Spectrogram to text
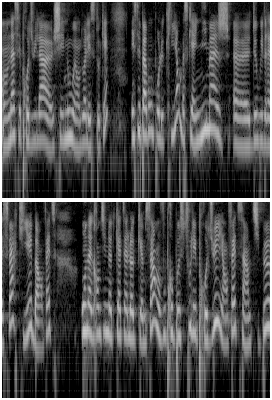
on a ces produits-là euh, chez nous et on doit les stocker. Et c'est pas bon pour le client, parce qu'il y a une image euh, de WeDressFair qui est, ben, en fait, on a grandi notre catalogue comme ça, on vous propose tous les produits et en fait c'est un petit peu,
